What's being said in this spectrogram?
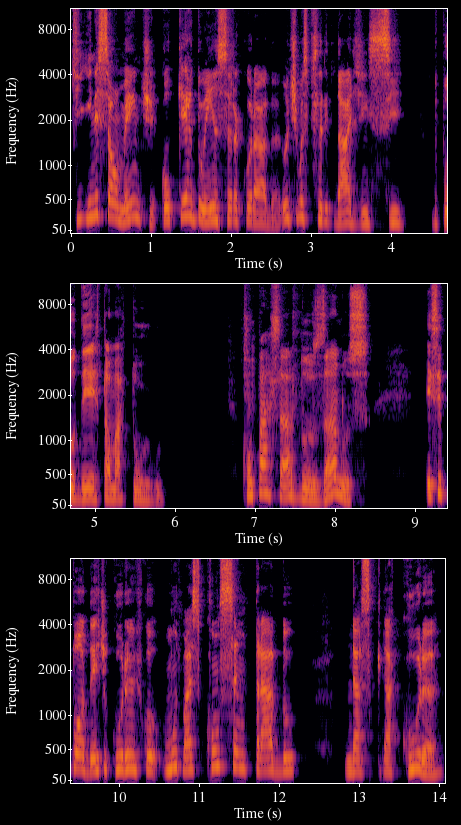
que inicialmente qualquer doença era curada, não tinha uma especialidade em si do poder taumaturgo. Com o passar dos anos, esse poder de cura ficou muito mais concentrado nas, na cura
